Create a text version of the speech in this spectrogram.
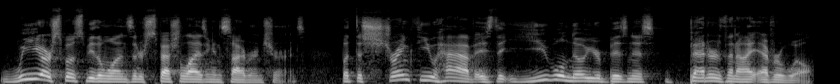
We are supposed to be the ones that are specializing in cyber insurance. But the strength you have is that you will know your business better than I ever will.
